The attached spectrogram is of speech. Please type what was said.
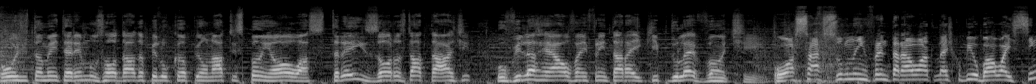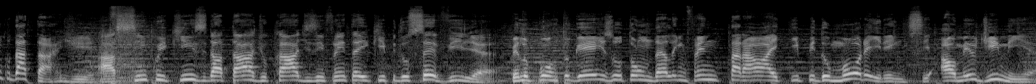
Hoje também teremos rodada pelo Campeonato Espanhol às três horas da tarde. O Vila Real vai enfrentar a equipe do Levante. O Osasuna enfrentará o Atlético Bilbao às 5 da tarde. Às 5 e 15 da tarde, o Cádiz enfrenta a equipe do Sevilha. Pelo português, o Tondela enfrentará a equipe do Moreirense ao meio-dia e meia.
